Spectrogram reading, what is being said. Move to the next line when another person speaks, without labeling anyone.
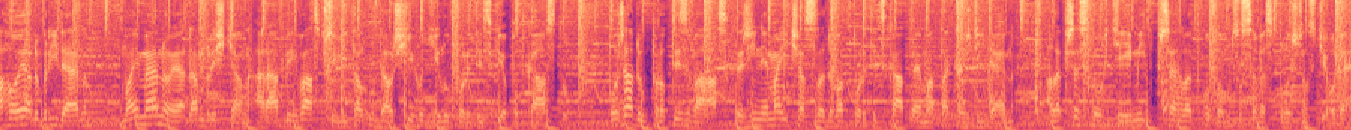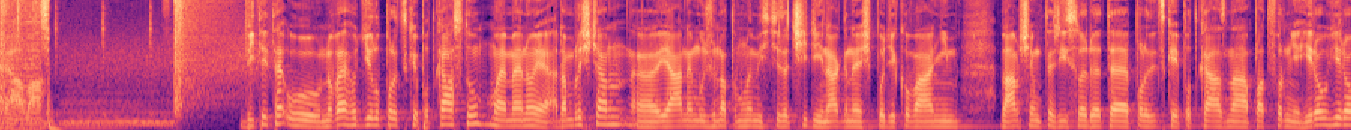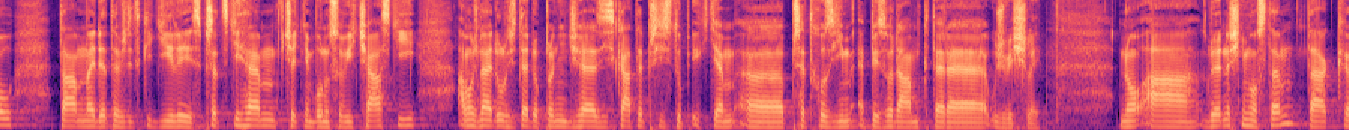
Ahoj a dobrý den. Moje jméno je Adam Blišťan a rád bych vás přivítal u dalšího dílu politického podcastu. Pořadu pro ty z vás, kteří nemají čas sledovat politická témata každý den, ale přesto chtějí mít přehled o tom, co se ve společnosti odehrává. Vítejte u nového dílu politického podcastu. Moje jméno je Adam Blišťan. Já nemůžu na tomhle místě začít jinak než poděkováním vám všem, kteří sledujete politický podcast na platformě Hero Hero. Tam najdete vždycky díly s předstihem, včetně bonusových částí. A možná je důležité doplnit, že získáte přístup i k těm uh, předchozím epizodám, které už vyšly. No a kdo je dnešním hostem? Tak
